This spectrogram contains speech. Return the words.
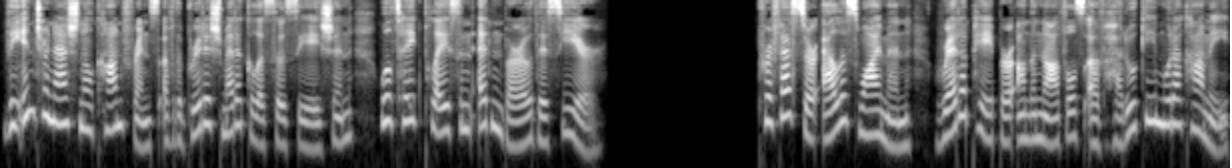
The International Conference of the British Medical Association will take place in Edinburgh this year. Professor Alice Wyman read a paper on the novels of Haruki Murakami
